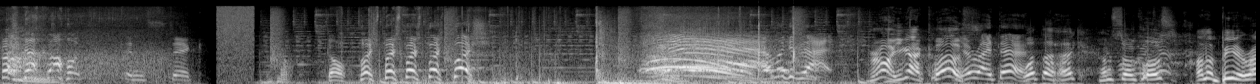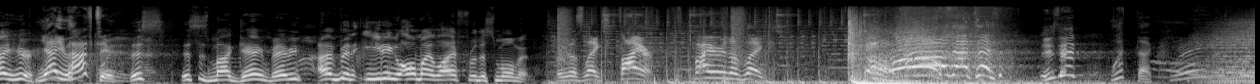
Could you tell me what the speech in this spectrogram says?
oh, didn't stick. Go. Push, push, push, push, push. Yeah! Look at that. Bro, you got close. You're right there. What the heck? I'm so close. I'm gonna beat it right here. Yeah, you have to. This this is my game, baby. I've been eating all my life for this moment. Look at those legs. Fire. Fire in those legs. Oh, oh that's it. Is it? What the crazy?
